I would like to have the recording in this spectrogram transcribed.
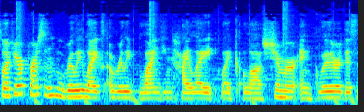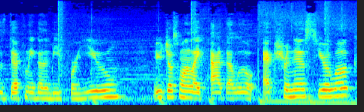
So if you're a person who really likes a really blinding highlight, like a lot of shimmer and glitter, this is definitely going to be for you. You just want to like add that little extraness to your look.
